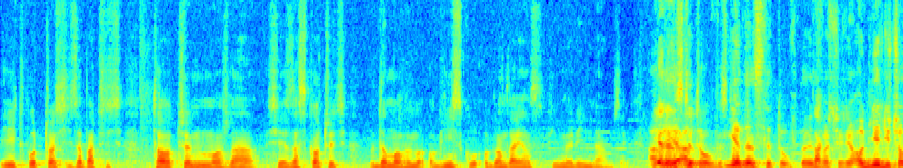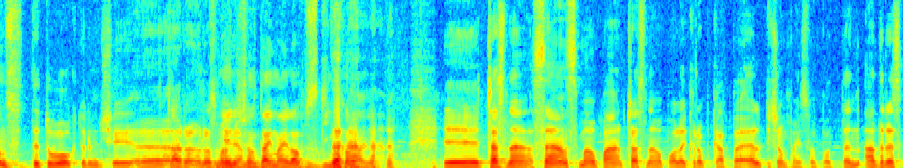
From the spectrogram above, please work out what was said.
jej twórczość i zobaczyć to, czym można się zaskoczyć w domowym ognisku, oglądając filmy Lynn Ramsey. Jeden z tytułów wystarczy. Jeden z tytułów. No więc Tak. właśnie, o, nie licząc tytułu, o którym dzisiaj e, Tak. ro- Nie rozmawiamy. licząc Die My Love, zgin kochanie. E, Czas na seans, małpa, czasnaopole.pl. Piszą Państwo pod ten adres.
